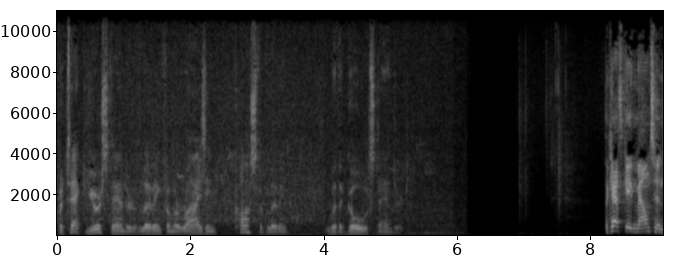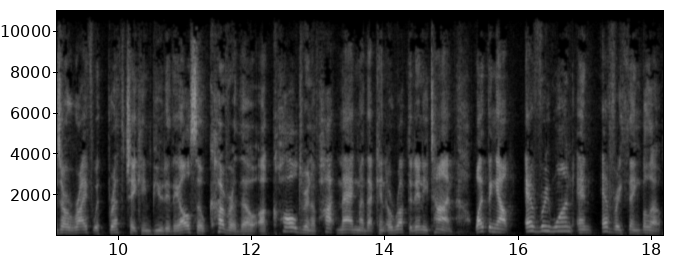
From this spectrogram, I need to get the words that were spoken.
Protect your standard of living from a rising cost of living with a gold standard. The Cascade Mountains are rife with breathtaking beauty. They also cover, though, a cauldron of hot magma that can erupt at any time, wiping out everyone and everything below.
